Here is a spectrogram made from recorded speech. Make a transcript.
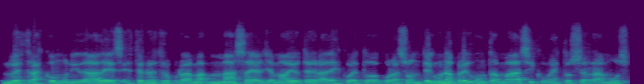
nuestras comunidades. Este es nuestro programa Más allá del llamado. Yo te agradezco de todo corazón. Tengo una pregunta más y con esto cerramos.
